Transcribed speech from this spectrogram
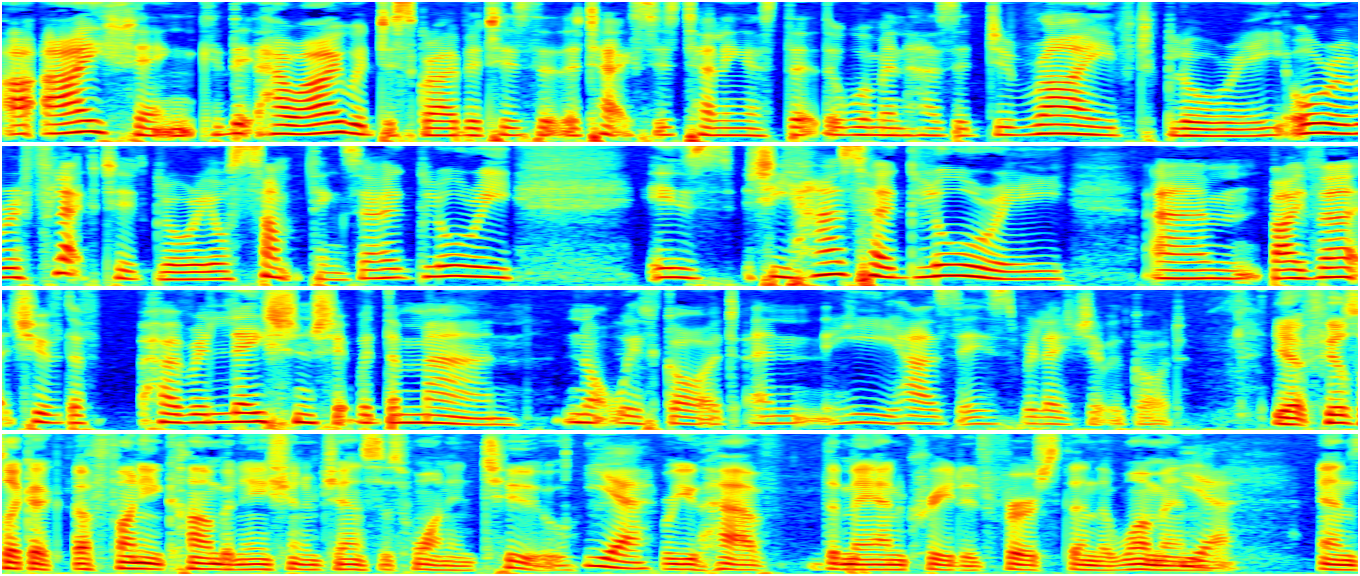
I, I think that how I would describe it is that the text is telling us that the woman has a derived glory or a reflected glory or something. So her glory is she has her glory um, by virtue of the her relationship with the man, not with God, and he has his relationship with God. Yeah, it feels like a, a funny combination of Genesis 1 and 2, Yeah, where you have the man created first, then the woman. yeah, and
